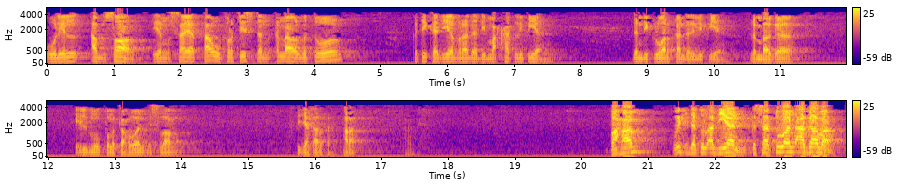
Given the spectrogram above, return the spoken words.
ulil absar yang saya tahu percis dan kenal betul ketika dia berada di Ma'had Libya dan dikeluarkan dari Libya, lembaga ilmu pengetahuan Islam di Jakarta, Arab. Paham wihdatul adyan, kesatuan agama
